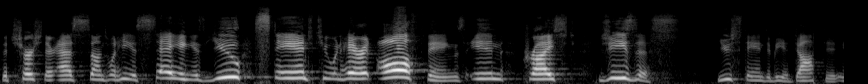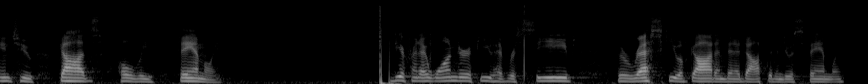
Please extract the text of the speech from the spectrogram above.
the church there as sons, what he is saying is, You stand to inherit all things in Christ Jesus. You stand to be adopted into God's holy family. Dear friend, I wonder if you have received the rescue of God and been adopted into his family.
